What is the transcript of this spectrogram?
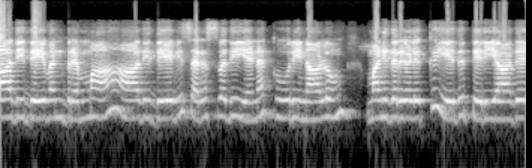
ஆதி தேவன் பிரம்மா ஆதி தேவி சரஸ்வதி என கூறினாலும் மனிதர்களுக்கு எது தெரியாது.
